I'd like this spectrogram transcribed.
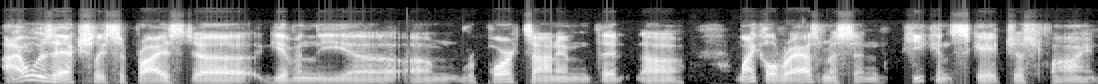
I was actually surprised, uh, given the uh, um, reports on him, that uh, Michael Rasmussen he can skate just fine.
